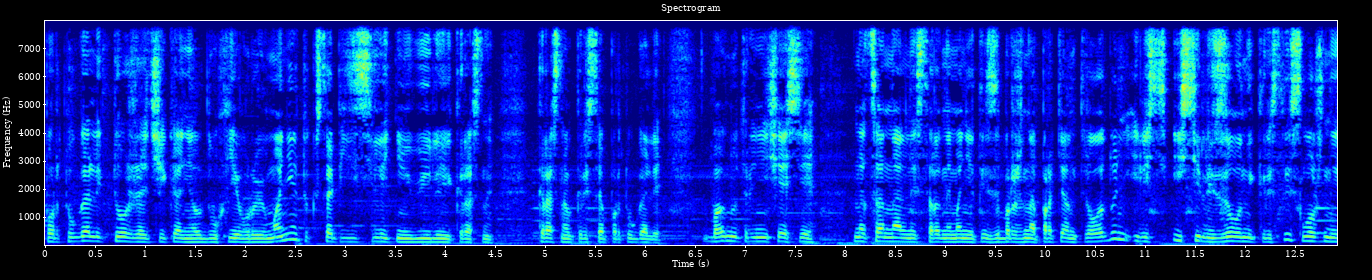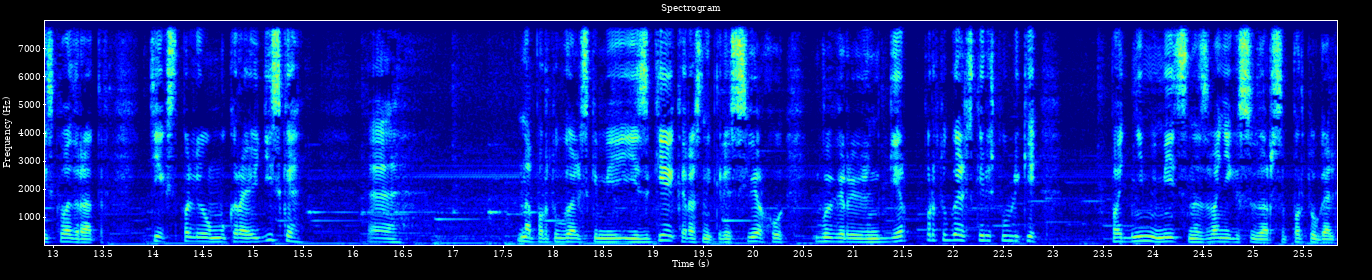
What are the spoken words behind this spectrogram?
Португалии тоже отчеканил двухевровую монету к 150-летнему юбилею Красной, Красного Креста Португалии. Во внутренней части национальной стороны монеты изображена протянутая ладонь или и стилизованные кресты, сложенные из квадратов. Текст по левому краю диска э, на португальском языке, Красный Крест сверху выгравирован герб Португальской Республики, под ним имеется название государства Португаль.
